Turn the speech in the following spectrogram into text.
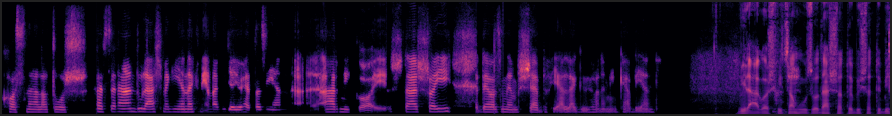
használatos. Persze rándulás, meg ilyeneknél meg ugye jöhet az ilyen árnika és társai, de az nem sebb jellegű, hanem inkább ilyen világos, ficamhúzódás, stb. stb.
